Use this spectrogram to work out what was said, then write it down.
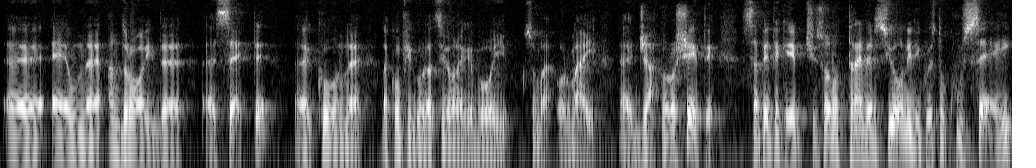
eh, è un Android 7 eh, con la configurazione che voi insomma, ormai eh, già conoscete. Sapete che ci sono tre versioni di questo Q6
